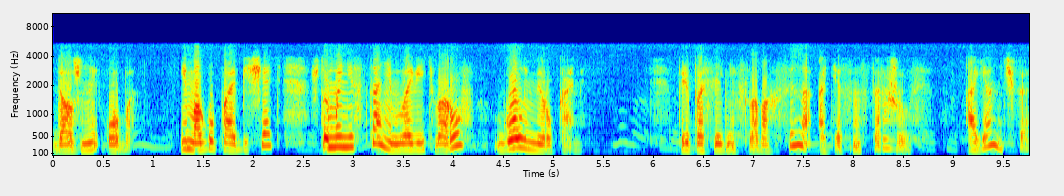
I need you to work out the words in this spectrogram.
должны оба. И могу пообещать, что мы не станем ловить воров голыми руками. При последних словах сына отец насторожился, а Яночка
